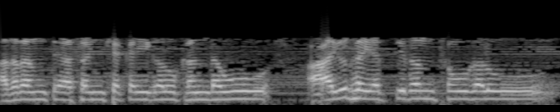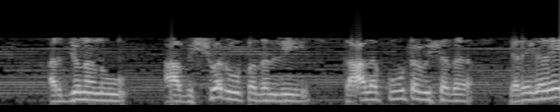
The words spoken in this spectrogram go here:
ಅದರಂತೆ ಅಸಂಖ್ಯ ಕೈಗಳು ಕಂಡವು, ಆಯುಧ ಎತ್ತಿದಂಥವುಗಳು. ಅರ್ಜುನನು ಆ ವಿಶ್ವರೂಪದಲ್ಲಿ ಕಾಲಕೂಟ ವಿಷದ ಕೆರೆಗಳೇ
